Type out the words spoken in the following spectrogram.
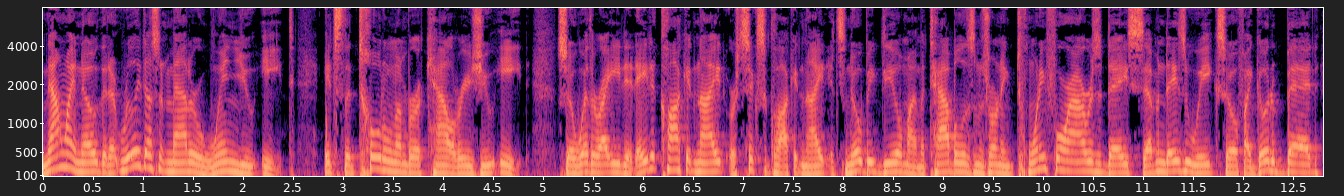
now I know that it really doesn't matter when you eat. It's the total number of calories you eat. So whether I eat at 8 o'clock at night or 6 o'clock at night, it's no big deal. My metabolism is running 24 hours a day, seven days a week. So if I go to bed,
